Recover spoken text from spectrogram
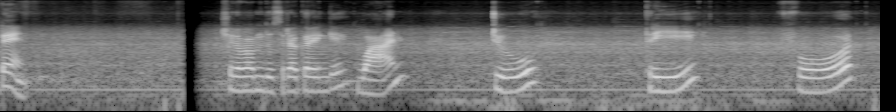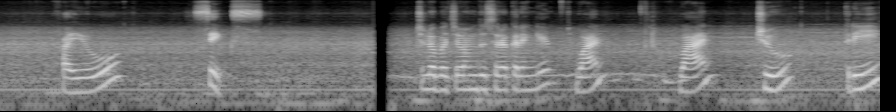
ten. चलो अब हम दूसरा करेंगे। One, two, three, four, five, six. चलो बच्चों, हम दूसरा करेंगे। One one, two, three,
